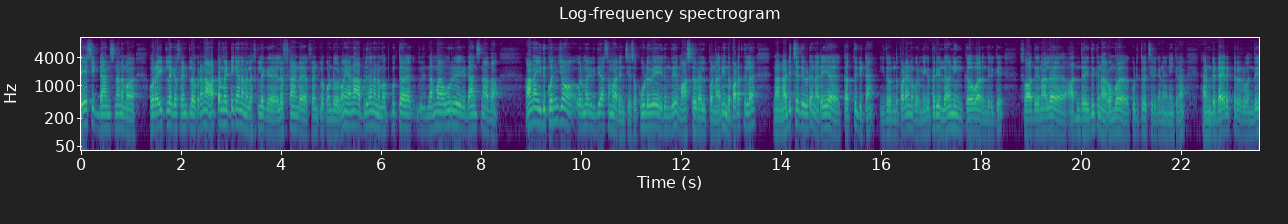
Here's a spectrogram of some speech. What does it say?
பேசிக் டான்ஸ்னால் நம்ம ஒரு ரைட் லெக் ஃப்ரண்ட்டில் வைக்கிறோன்னா ஆட்டோமேட்டிக்காக நம்ம லெஃப்ட் லெக் லெஃப்ட் ஹேண்டை ஃப்ரண்ட்டில் கொண்டு வருவோம். ஏன்னா அப்படி தானே நம்ம குத்த நம்ம ஊர் டான்ஸ்னால் தான் ஆனால் இது கொஞ்சம் ஒரு மாதிரி வித்தியாசமாக இருந்துச்சு. ஸோ கூடவே இருந்து மாஸ்டரும் ஹெல்ப் பண்ணார். இந்த படத்தில் நான் நடித்ததை விட நிறைய கற்றுக்கிட்டேன் இது இந்த படம் எனக்கு ஒரு மிகப்பெரிய லேர்னிங் கேர்வாக இருந்திருக்கு. ஸோ அதனால அந்த இதுக்கு நான் ரொம்ப கொடுத்து வச்சிருக்கேன்னு நினைக்கிறேன். அண்டு டைரக்டர் வந்து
